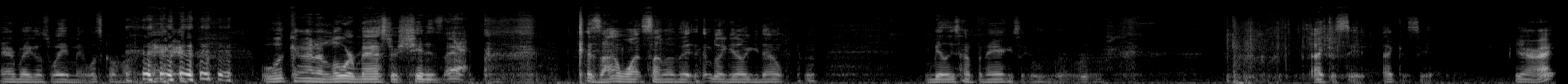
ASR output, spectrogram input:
everybody goes, wait a minute, what's going on there? what kind of lore master shit is that? Because I want some of it. I'm like, you know, you don't. Billy's humping air. He's like, "Ooh." I can see it. I can see it. You all right?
